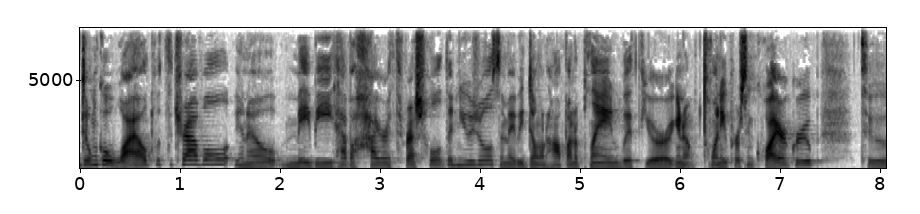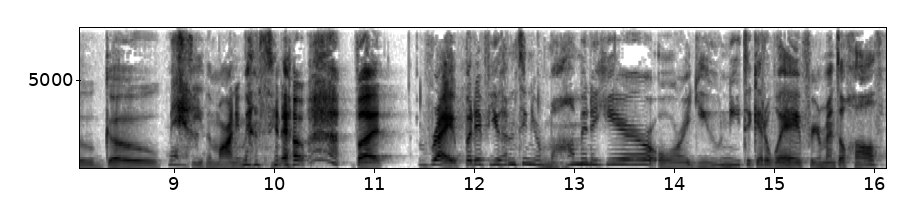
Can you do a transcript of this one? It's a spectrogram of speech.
don't go wild with the travel. You know, maybe have a higher threshold than usual. So maybe don't hop on a plane with your, you know, 20 person choir group to go Man. see the monuments, you know. But Right. But if you haven't seen your mom in a year or you need to get away for your mental health,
